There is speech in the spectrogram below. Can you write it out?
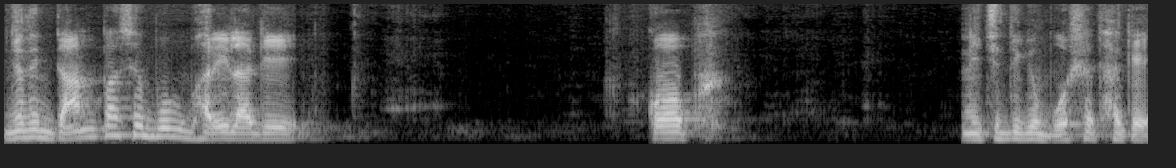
যদি ডান পাশে বুক ভারী লাগে, কফ নিচের দিকে বসে থাকে,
